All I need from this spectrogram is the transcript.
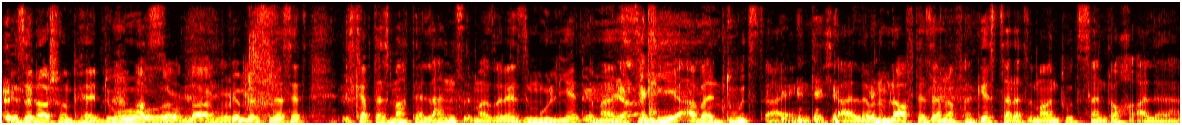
wir sind auch schon per Du. Ach so, na gut. Wir müssen das jetzt, ich glaube, das macht der Lanz immer so, der simuliert immer ja. sie, aber duzt eigentlich alle. Und im Laufe der Sendung vergisst er das immer und duzt dann doch alle.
